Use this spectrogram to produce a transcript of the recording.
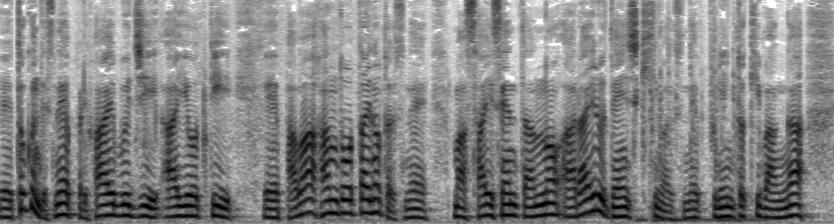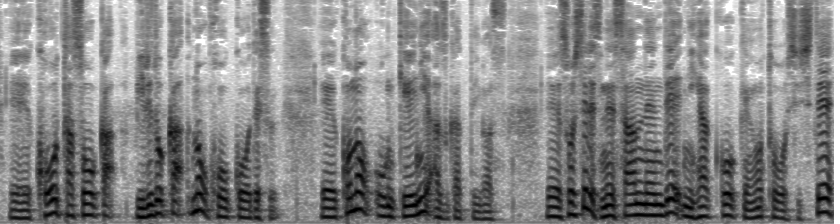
えー、特にですね、やっぱり 5G、IoT、えー、パワー半導体のとですね、まあ最先端のあらゆる電子機器のですね、プリント基板が、えー、高多層化、ビルド化の方向です。えー、この恩恵に預かっています。えー、そしてですね、3年で200億円を投資して、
